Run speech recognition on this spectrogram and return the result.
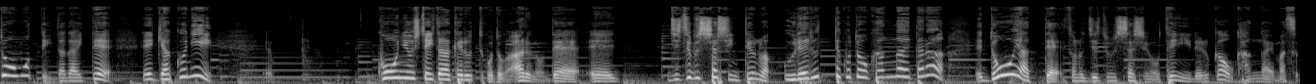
と思っていただいて、え逆に、購入していただけるってことがあるので、えー実物写真っていうのは売れるってことを考えたら、どうやってその実物写真を手に入れるかを考えます。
